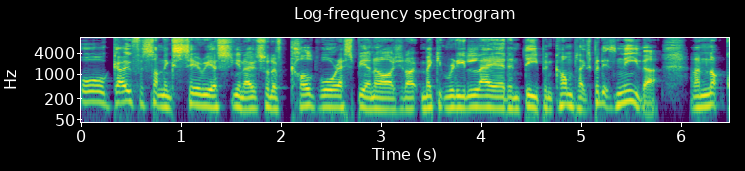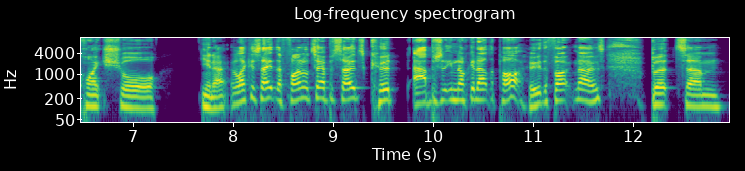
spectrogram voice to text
or go for something serious you know sort of cold war espionage you know make it really layered and deep and complex but it's neither. And i'm not quite sure you know like i say the final two episodes could absolutely knock it out the park who the fuck knows but um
